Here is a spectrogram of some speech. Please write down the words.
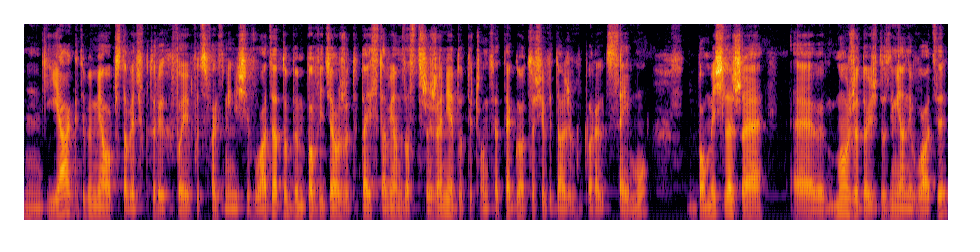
Mm, ja, gdybym miał obstawiać, w których województwach zmieni się władza, to bym powiedział, że tutaj stawiam zastrzeżenie dotyczące tego, co się wydarzy w wyborach do Sejmu, bo myślę, że e, może dojść do zmiany władzy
